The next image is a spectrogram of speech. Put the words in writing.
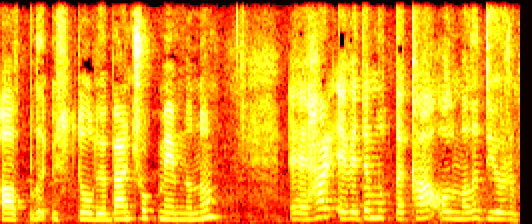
altlı üstlü oluyor. Ben çok memnunum. E, her eve de mutlaka olmalı diyorum.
